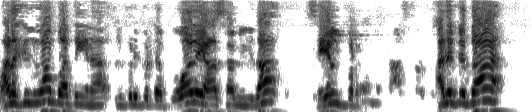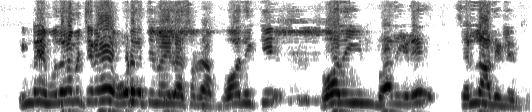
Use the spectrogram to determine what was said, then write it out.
வழக்குகள்லாம் பாத்தீங்கன்னா இப்படிப்பட்ட போதை ஆசாமிகள் தான் செயல்படுறாங்க. அதுக்கு தான் இன்றைய முதலமைச்சரே ஊடகத்தின் வாயிலா சொல்றாங்க போதைக்கு போதையின் பாதையிலே செல்லாதீர்கள் என்று.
